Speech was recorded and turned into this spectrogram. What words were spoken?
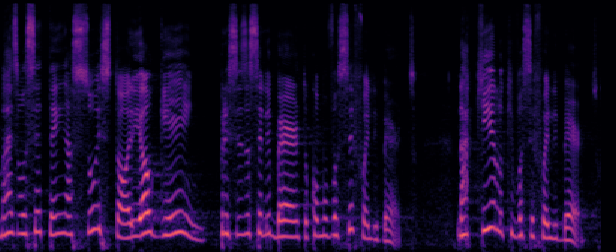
Mas você tem a sua história e alguém precisa ser liberto como você foi liberto. Naquilo que você foi liberto.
